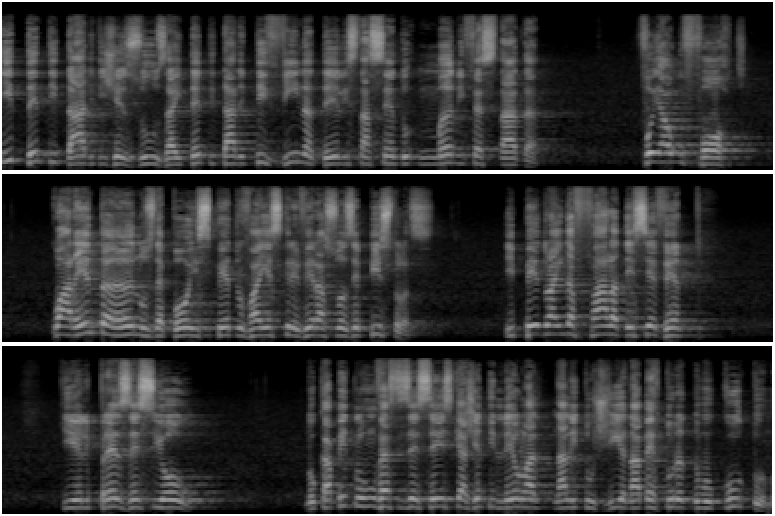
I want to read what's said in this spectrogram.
identidade de Jesus, a identidade divina dele está sendo manifestada. Foi algo forte. 40 anos depois, Pedro vai escrever as suas epístolas. E Pedro ainda fala desse evento que ele presenciou no capítulo 1, verso 16, que a gente leu na, na liturgia, na abertura do culto,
